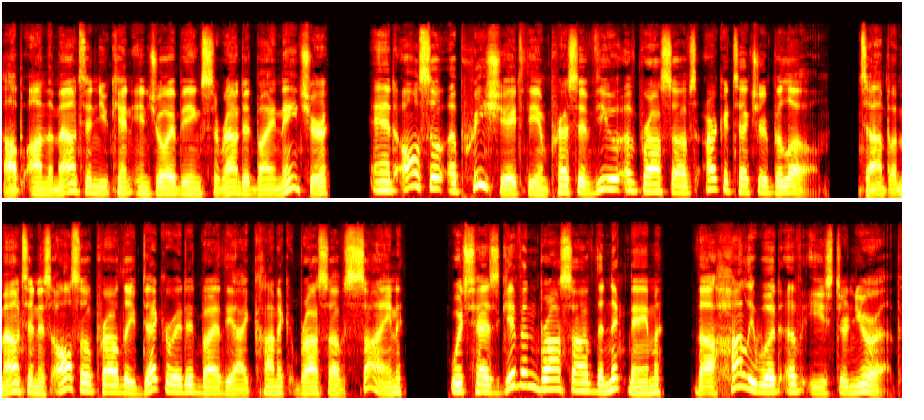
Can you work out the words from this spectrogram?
Up on the mountain, you can enjoy being surrounded by nature and also appreciate the impressive view of Brasov's architecture below. Tampa Mountain is also proudly decorated by the iconic Brasov sign, which has given Brasov the nickname the Hollywood of Eastern Europe.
